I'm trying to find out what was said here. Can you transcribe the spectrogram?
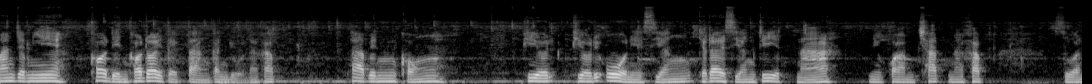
มันจะมีข้อเด่นข้อด้อยแตกต่างกันอยู่นะครับ ถ้าเป็นของ p u r i o เนี่ยเสียงจะได้เสียงที่หนามีความชัดนะครับ ส่วน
